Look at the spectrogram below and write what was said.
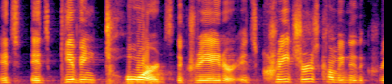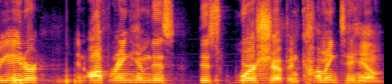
It's, it's giving towards the Creator. It's creatures coming to the Creator and offering Him this, this worship and coming to Him.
